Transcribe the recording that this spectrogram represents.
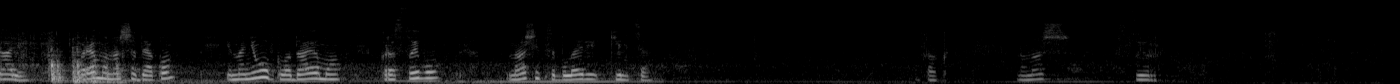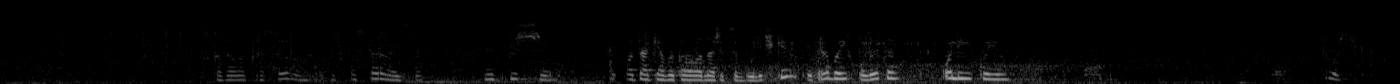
Далі беремо наше деко і на нього вкладаємо красиво наші цибулеві кільця. Так, на наш сир. Сказала красиво, хоч постарайся, не спіши. Отак я виклала наші цибулечки і треба їх полити олійкою. Трошечки так.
